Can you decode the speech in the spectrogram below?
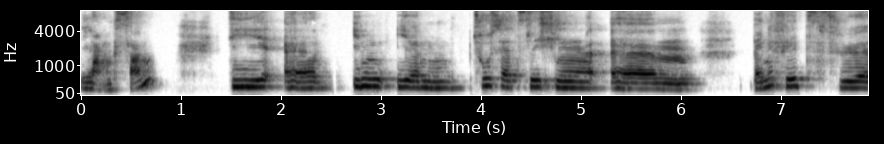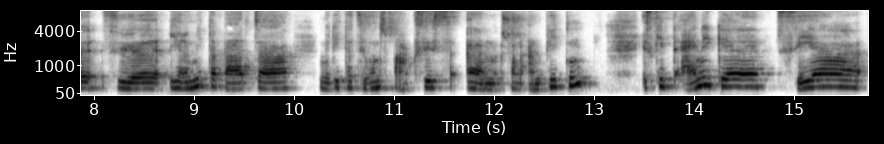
langsam, die äh, in ihren zusätzlichen ähm, Benefits für, für ihre Mitarbeiter Meditationspraxis ähm, schon anbieten. Es gibt einige sehr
